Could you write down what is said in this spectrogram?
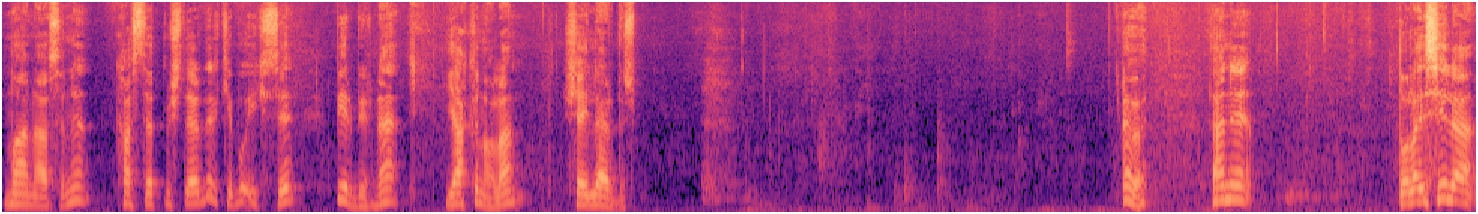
manasını kastetmişlerdir ki bu ikisi birbirine yakın olan şeylerdir. Evet. Yani dolayısıyla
